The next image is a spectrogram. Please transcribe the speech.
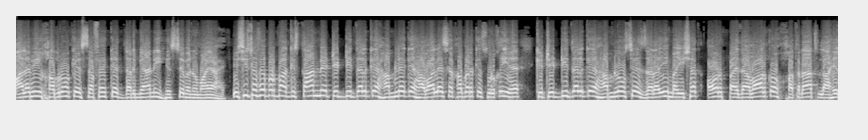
आलमी खबरों के सफे के दरमियानी हिस्से में नुमाया है। इसी सफे पर पाकिस्तान में टिड्डी दल के हमले के हवाले से खबर की सुर्खी है कि टिड्डी दल के हमलों से ज़रिए मीशत और पैदावार को खतरात लाक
